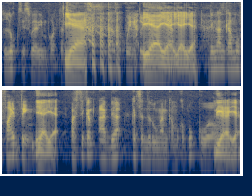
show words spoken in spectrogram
looks is very important. yeah Kita harus akuin itu iya ya. iya iya iya Dengan kamu fighting, iya iya pasti kan ada kecenderungan kamu kepukul. iya iya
